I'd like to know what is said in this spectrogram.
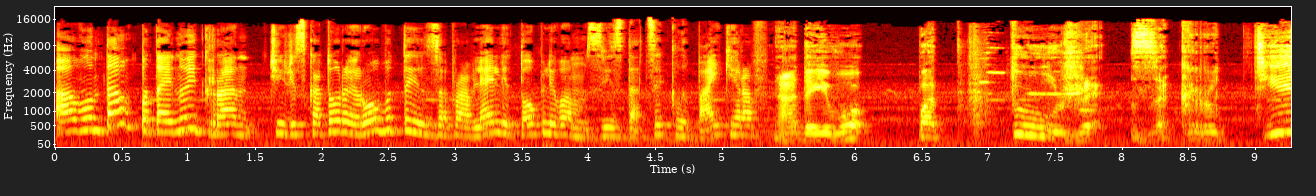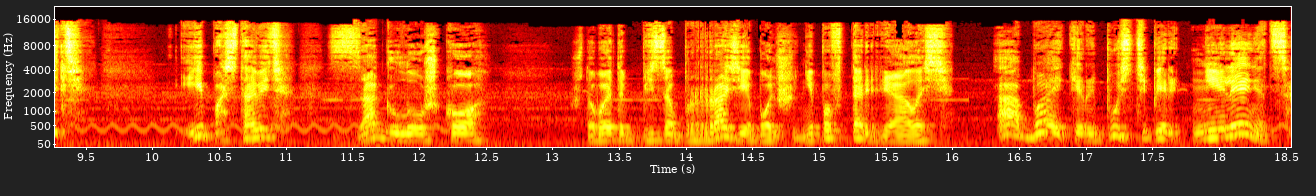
а вон там потайной кран, через который роботы заправляли топливом звездоциклы байкеров Надо его потуже закрутить и поставить заглушку чтобы это безобразие больше не повторялось. А байкеры пусть теперь не ленятся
